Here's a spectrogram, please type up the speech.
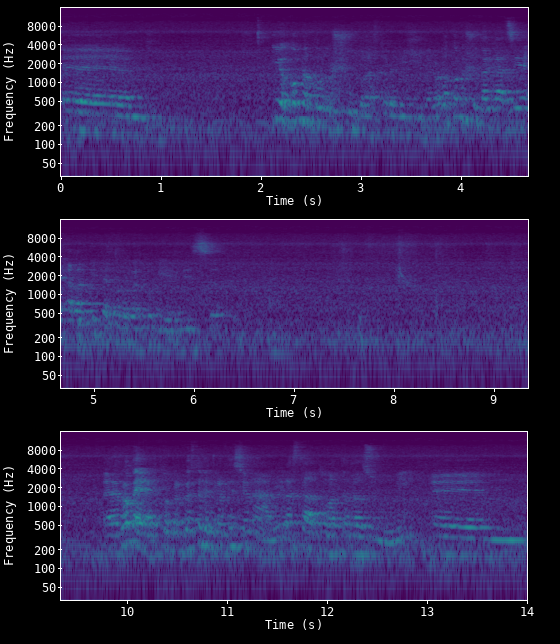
Eh, io come ho conosciuto la storia di Libero? L'ho conosciuta grazie all'architetto Roberto Birris eh, Roberto per questioni professionali era stato a Tadasuni ehm,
